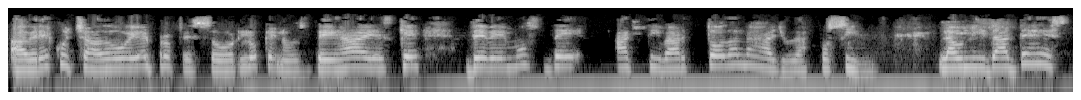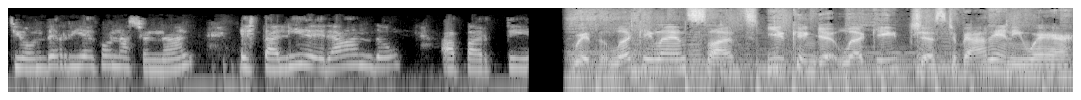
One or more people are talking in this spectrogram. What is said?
Haber escuchado hoy al profesor lo que nos deja es que debemos de activar todas las ayudas posibles. La unidad de gestión de riesgo nacional está liderando a partir With Lucky Land you can get lucky just about anywhere.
